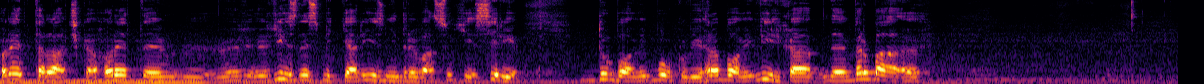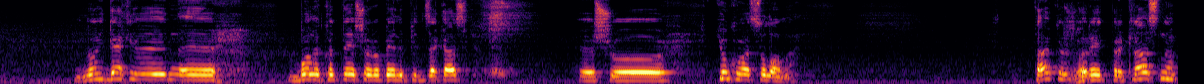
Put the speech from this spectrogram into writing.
Горить трачка, горить е, різне сміття, різні дерева, сухі, сирі, дубові, букові, грабові, вільха, е, верба. Ну і де були коти, що робили під заказ, що тюкова солома. Також горить прекрасно.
